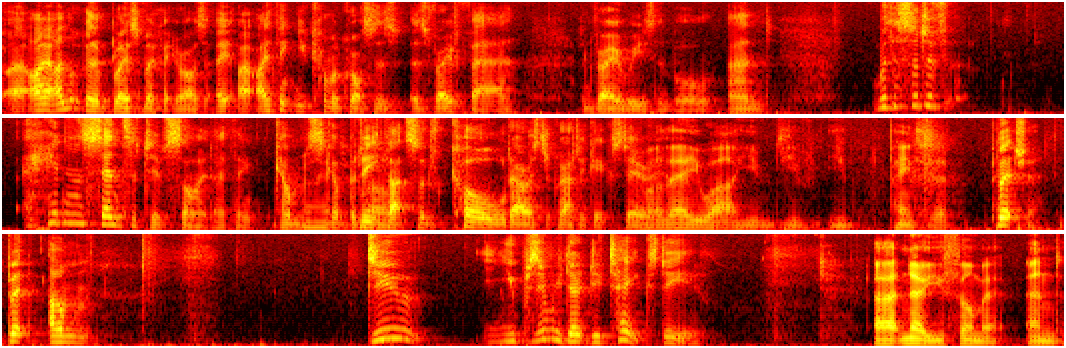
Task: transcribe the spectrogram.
I, I'm not going to blow smoke up your eyes. I, I think you come across as, as very fair and very reasonable and with a sort of hidden sensitive side. I think comes Right, beneath well- that sort of cold aristocratic exterior. Well, there you are. You've, you've, you've painted a picture. but but um, do you, you presumably don't do takes, do you? Uh, no, you film it. And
